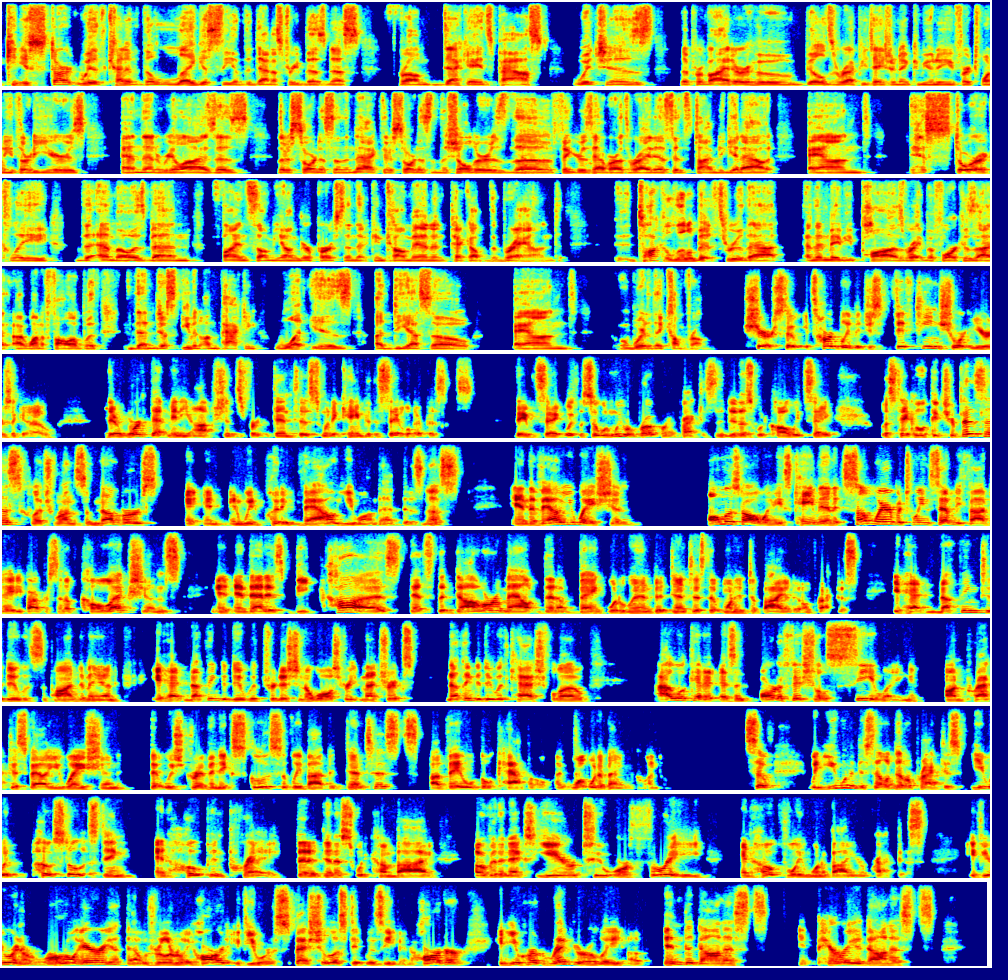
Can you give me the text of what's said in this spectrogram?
Can you start with kind of the legacy of the dentistry business from decades past, which is the provider who builds a reputation in community for 20, 30 years and then realizes there's soreness in the neck, there's soreness in the shoulders, the fingers have arthritis, it's time to get out. And historically, the MO has been find some younger person that can come in and pick up the brand. Talk a little bit through that and then maybe pause right before because I, I want to follow up with then just even unpacking what is a DSO and where do they come from? Sure. So it's hard to believe that just 15 short years ago, there weren't that many options for dentists when it came to the sale of their business. They would say, so when we were brokering practices, the dentist would call, we'd say, let's take a look at your business, let's run some numbers, and, and, and we'd put a value on that business. And the valuation almost always came in at somewhere between 75 to 85% of collections. And, and that is because that's the dollar amount that a bank would lend a dentist that wanted to buy a dental practice. It had nothing to do with supply and demand. It had nothing to do with traditional Wall Street metrics, nothing to do with cash flow. I look at it as an artificial ceiling on practice valuation that was driven exclusively by the dentist's available capital. Like what would a bank lend them? So when you wanted to sell a dental practice, you would post a listing and hope and pray that a dentist would come by over the next year, two, or three and hopefully want to buy your practice. If you were in a rural area, that was really, really hard. If you were a specialist, it was even harder. And you heard regularly of endodontists and periodontists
